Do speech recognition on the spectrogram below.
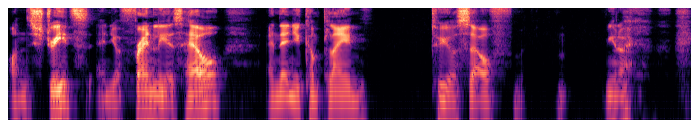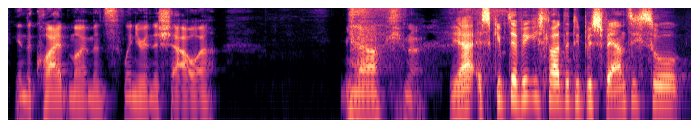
on the streets, and you're friendly as hell. And then you complain to yourself, you know, in the quiet moments when you're in the shower. Ja. you know. Ja, es gibt ja wirklich Leute, die beschweren sich so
